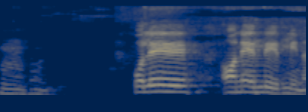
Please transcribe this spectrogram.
ಹ್ಮ್ ಹ್ಮ್. ಒಲೆ ಆನೆಯಲ್ಲಿ ಇರ್ಲಿನ?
